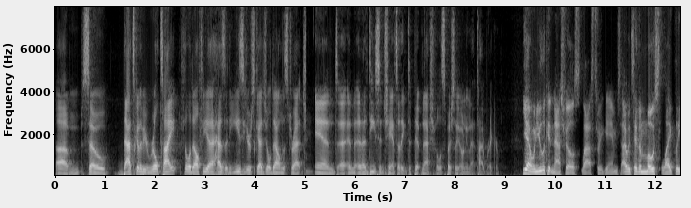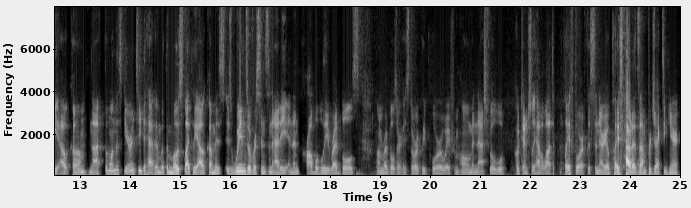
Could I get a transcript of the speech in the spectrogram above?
Um, so that's going to be real tight. Philadelphia has an easier schedule down the stretch and, uh, and, and a decent chance, I think, to pip Nashville, especially owning that tiebreaker. Yeah, when you look at Nashville's last three games, I would say the most likely outcome, not the one that's guaranteed to happen, but the most likely outcome is is wins over Cincinnati and then probably Red Bulls. Um, Red Bulls are historically poor away from home, and Nashville will potentially have a lot to play for if the scenario plays out as I'm projecting here.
